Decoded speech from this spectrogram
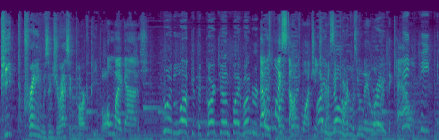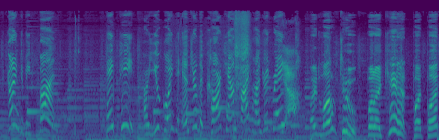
Pete Crane was in Jurassic Park, people. Oh my gosh. Good luck at the Cartown 500 That was when I stopped Bud. watching I Jurassic know Park was when they great. lowered the cow. Thanks, Pete. It's going to be fun. Hey, Pete, are you going to enter the Car Town 500 race? Yeah. I'd love to, but I can't, Putt Putt.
